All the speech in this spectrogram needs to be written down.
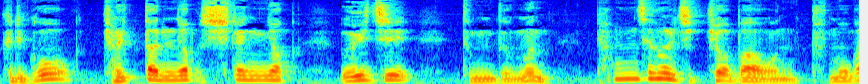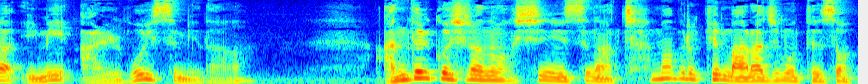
그리고 결단력, 실행력, 의지 등등은 평생을 지켜봐온 부모가 이미 알고 있습니다. 안 될 것이라는 확신이 있으나 차마 그렇게 말하지 못해서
